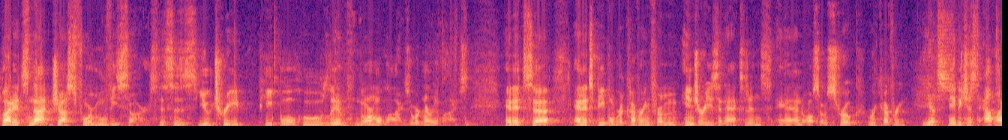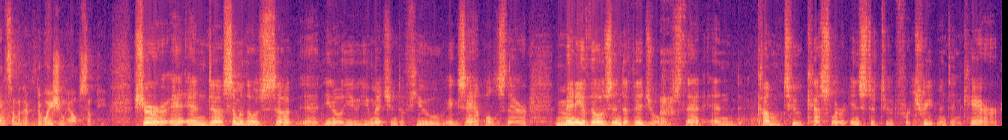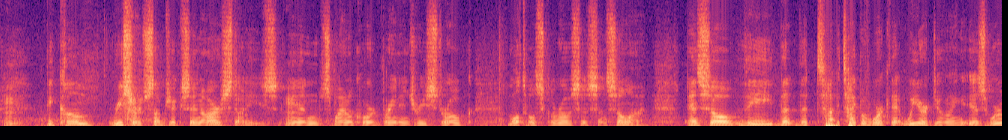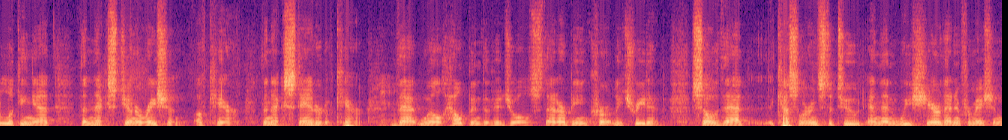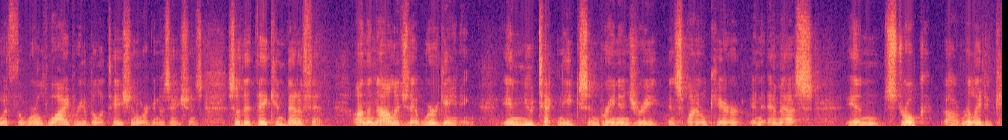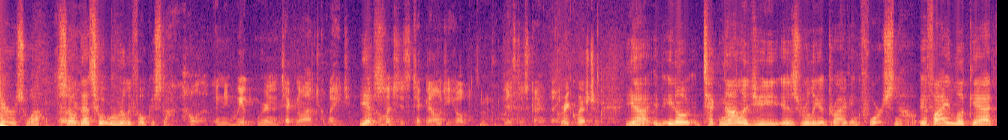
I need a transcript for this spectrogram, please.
But it's not just for movie stars. This is, you treat people who live normal lives, ordinary lives. And it's, uh, and it's people recovering from injuries and accidents and also stroke recovery. Yes. Maybe just outline some of the, the ways you help some people. Sure, and uh, some of those, uh, uh, you know, you, you mentioned a few examples there. Many of those individuals that and come to Kessler Institute for treatment and care become research subjects in our studies in spinal cord, brain injury, stroke, multiple sclerosis, and so on. And so the, the, the ty- type of work that we are doing is we're looking at the next generation of care, the next standard of care that will help individuals that are being currently treated so that Kessler Institute and then we share that information with the worldwide rehabilitation organizations so that they can benefit on the knowledge that we're gaining in new techniques in brain injury, in spinal care, in MS, in stroke uh, related care as well. So that's what we're really focused on. How, I mean, we, we're in a technological age. Yes. How much does technology help this, this kind of thing? Great question. Yeah, it- you know, technology is really a driving force now. If I look at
